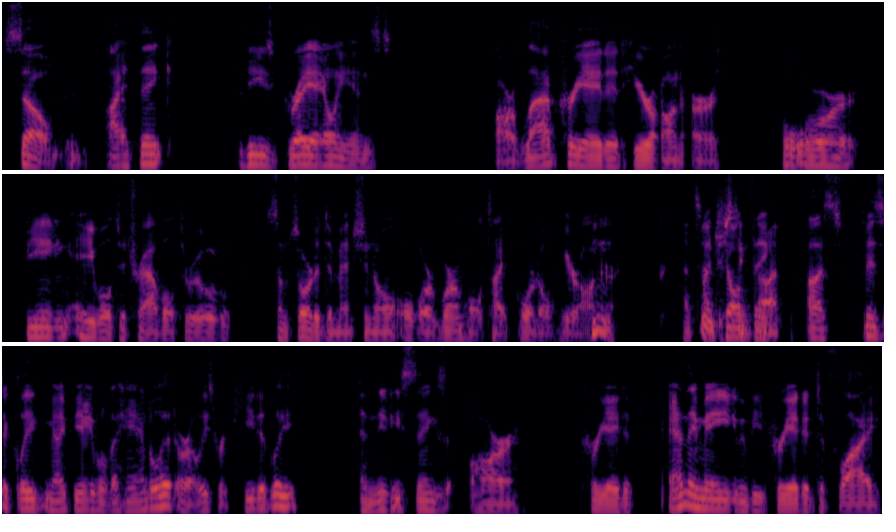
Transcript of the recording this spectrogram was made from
So I think these gray aliens are lab created here on Earth for being able to travel through some sort of dimensional or wormhole type portal here on Hmm. Earth. That's an I interesting don't think thought. us physically might be able to handle it, or at least repeatedly. and these things are created and they may even be created to fly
